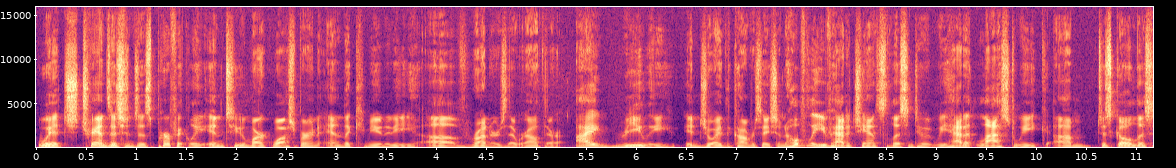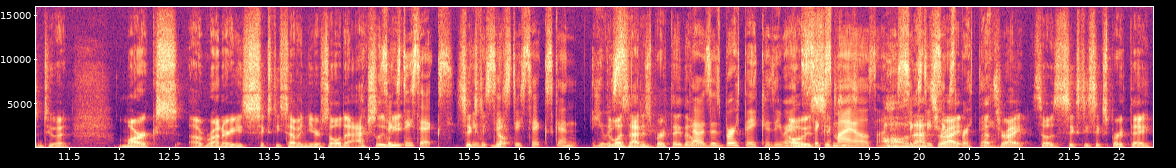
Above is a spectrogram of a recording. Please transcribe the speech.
Which transitions us perfectly into Mark Washburn and the community of runners that were out there. I really enjoyed the conversation. Hopefully, you've had a chance to listen to it. We had it last week. Um, just go listen to it. Mark's a runner. He's 67 years old. Actually, 66. 60 he was no. 66. And he was, was, that his birthday though? that was his birthday because he ran Oh, six 60 miles on oh, his 66th that's right. birthday. That's right. So his 66th birthday.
